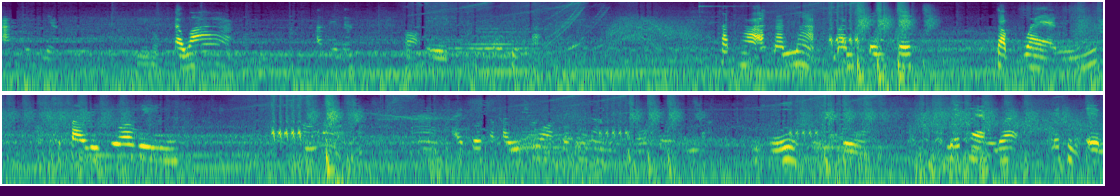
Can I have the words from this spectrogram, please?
อันหนึงเนี่ย นี่เนาะแต่ว่า อะไรนะต่อเองก็คือค่ะคาถาอันนั้นน่ะ มันเป็นเซตกับแหวนสไปริชัวริงอ่า ไอตัวสไปริชัวเป็นนั่นอือหือดูไม่แพงด้วย ไม่ถึงเอ็ม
